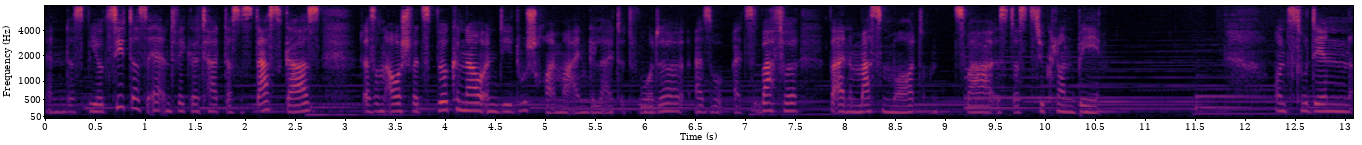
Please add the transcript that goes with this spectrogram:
Denn das Biozid, das er entwickelt hat, das ist das Gas, das in Auschwitz-Birkenau in die Duschräume eingeleitet wurde, also als Waffe bei einem Massenmord. Und zwar ist das Zyklon B. Und zu den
